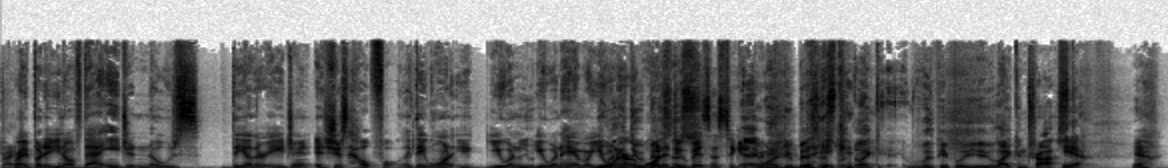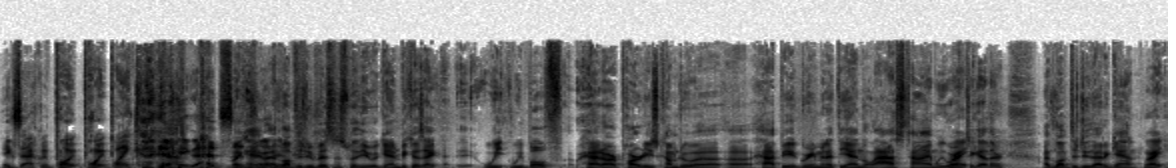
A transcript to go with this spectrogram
Right. But you know, if that agent knows the other agent, it's just helpful. Like they want you, you and you, and him or you, and wanna her do want to do business- business together. Yeah, you want to do business Like- with, like with people you like and trust. Yeah. Yeah, exactly. Point point blank. Yeah. that's like, that's hey, I'd love to do business with you again because I we we both had our parties come to a, a happy agreement at the end the last time we worked Right. together. I'd love to do that again. right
